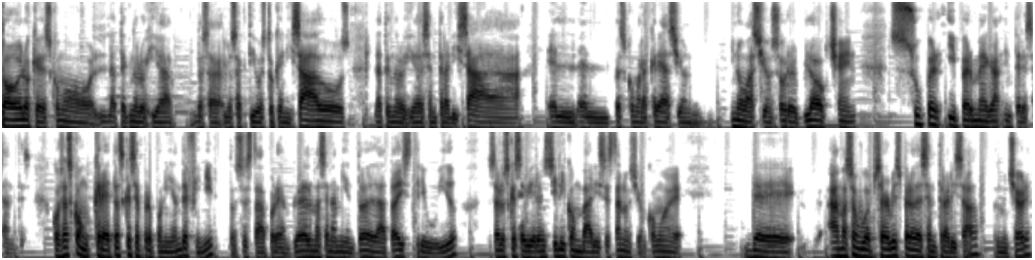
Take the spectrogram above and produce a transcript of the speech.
todo lo que es como la tecnología, los, activos tokenizados, la tecnología descentralizada, el, pues como la creación, innovación sobre el blockchain, súper, hiper, mega interesantes. Cosas concretas que se proponían definir. Entonces estaba, por ejemplo, el almacenamiento de data distribuido. O sea, los que se vieron Silicon Valley, esta noción como de, de Amazon Web Service, pero descentralizado. Es muy chévere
